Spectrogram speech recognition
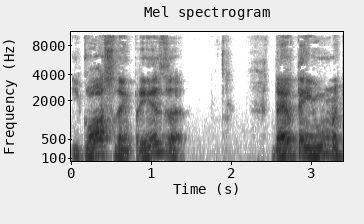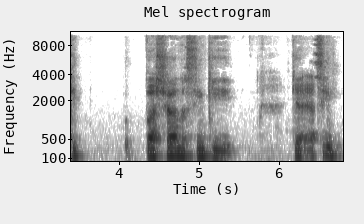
e, gosto da empresa. Daí eu tenho uma que tô achando assim que, que assim,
